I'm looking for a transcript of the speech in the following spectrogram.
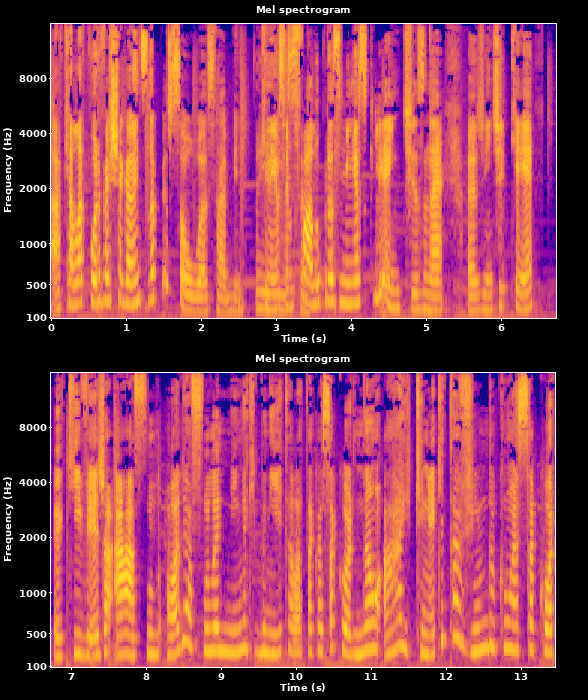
aquela cor vai chegar antes da pessoa, sabe? Isso. Que nem eu sempre falo para as minhas clientes, né? A gente quer que veja, ah, ful olha a fulaninha que bonita, ela tá com essa cor. Não, ai, quem é que tá vindo com essa cor?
